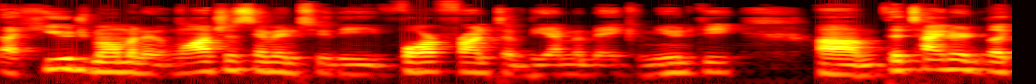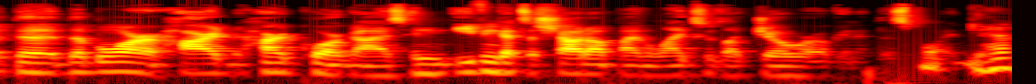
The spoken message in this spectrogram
a huge moment. It launches him into the forefront of the MMA community. Um, the tighter, like the the more hard hardcore guys, and even gets a shout out by the likes of like Joe Rogan at this point. Yeah.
